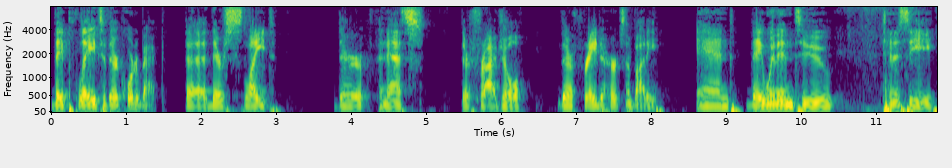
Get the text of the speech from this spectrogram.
they play to their quarterback. Uh, they're slight. They're finesse. They're fragile. They're afraid to hurt somebody, and they went into Tennessee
